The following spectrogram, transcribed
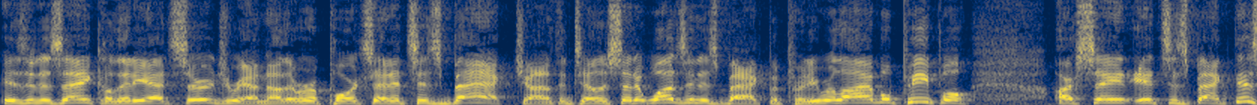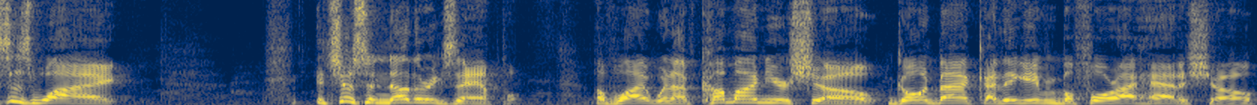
is it his ankle that he had surgery on? Now there were reports that it's his back. Jonathan Taylor said it wasn't his back, but pretty reliable people are saying it's his back. This is why it's just another example of why when I've come on your show, going back, I think even before I had a show,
